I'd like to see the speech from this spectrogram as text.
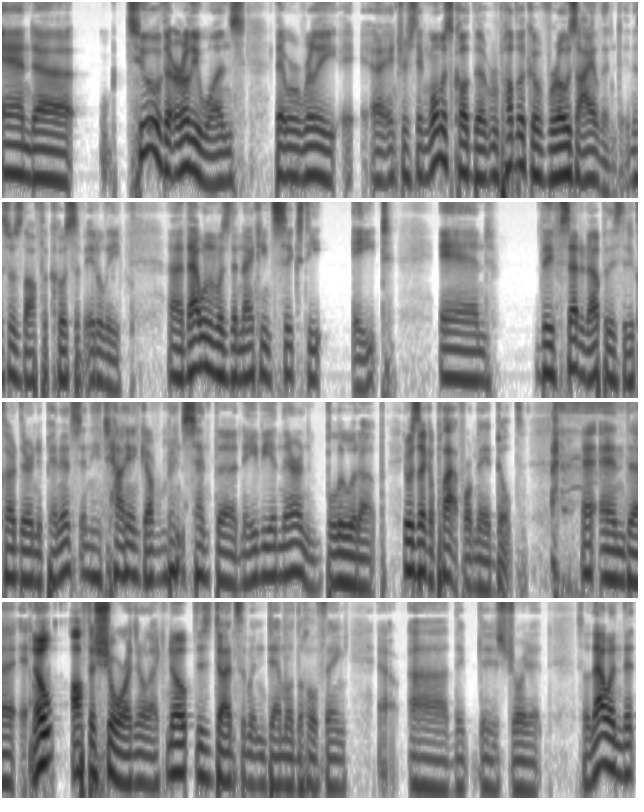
and uh, two of the early ones that were really uh, interesting. One was called the Republic of Rose Island, and this was off the coast of Italy. Uh, that one was the 1968, and they've set it up and they declared their independence. And the Italian government sent the navy in there and blew it up. It was like a platform they had built, A- and uh, Nope. off the shore. And they were like, "Nope, this is done." So they went and demoed the whole thing. Uh, they they destroyed it. So that one, the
